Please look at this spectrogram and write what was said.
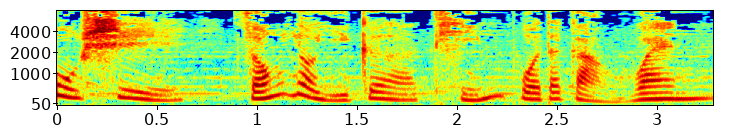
故事总有一个停泊的港湾。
